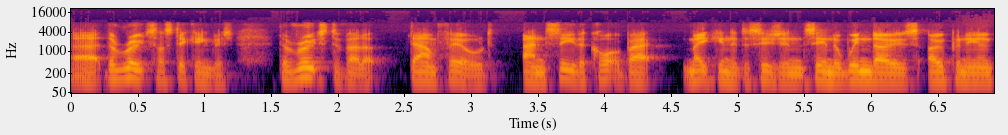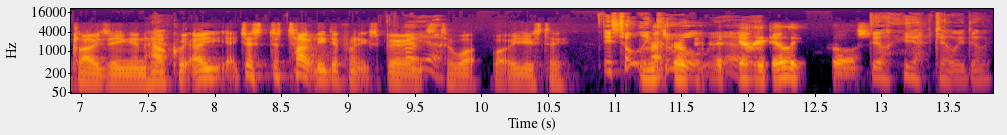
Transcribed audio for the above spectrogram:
Uh, the roots, I'll stick English. The roots develop downfield and see the quarterback making the decision, seeing the windows opening and closing, and how Yeah. quick. uh, Just a totally different experience yeah. to what, what we're used to. It's totally cool. where yeah. dilly dilly, of course. Dilly, yeah, dilly dilly.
